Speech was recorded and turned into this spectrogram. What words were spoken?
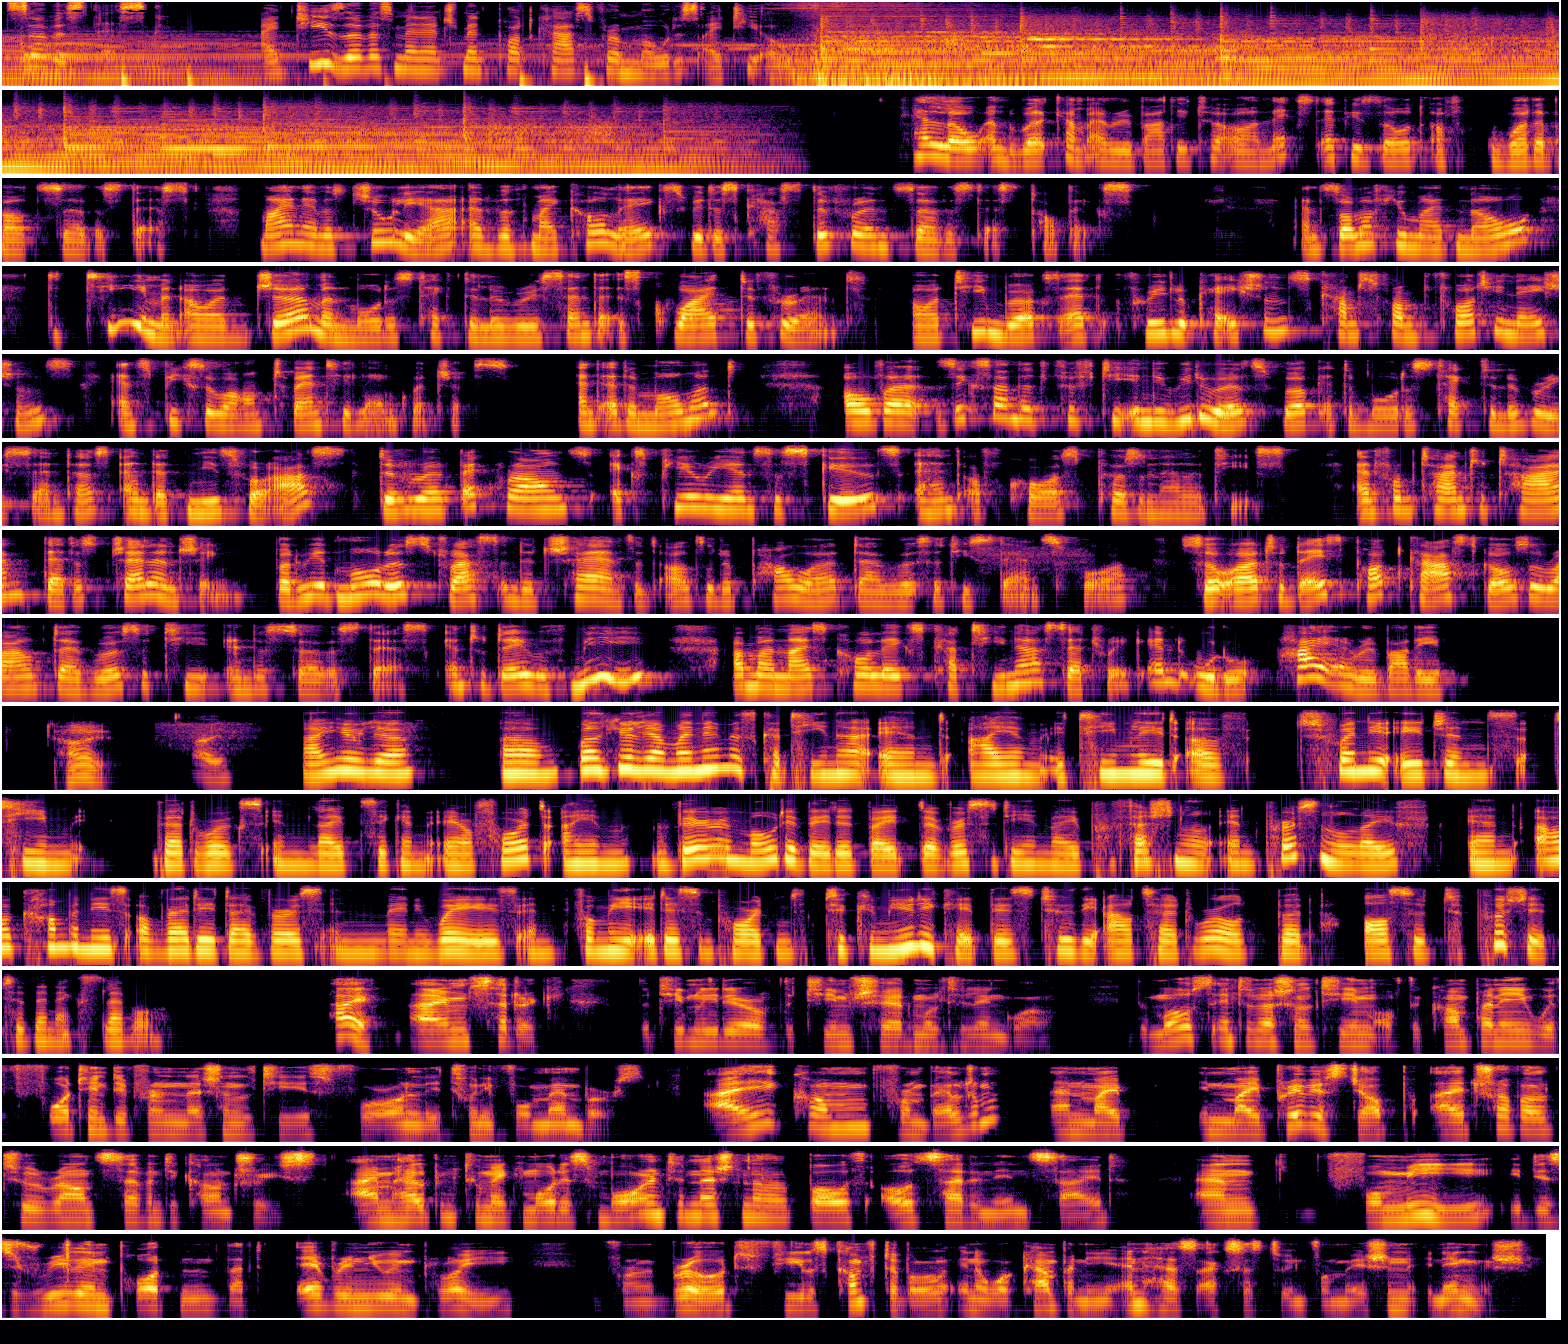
About Service Desk? IT Service Management podcast from Modus ITO. Hello and welcome everybody to our next episode of What About Service Desk. My name is Julia and with my colleagues we discuss different service desk topics. And some of you might know the team in our German Modus Tech Delivery Center is quite different. Our team works at three locations, comes from 40 nations, and speaks around 20 languages. And at the moment, over 650 individuals work at the Modus Tech delivery centers. And that means for us different backgrounds, experiences, skills, and of course, personalities. And from time to time, that is challenging. But we at Modus trust in the chance and also the power diversity stands for. So our today's podcast goes around diversity in the service desk. And today with me are my nice colleagues Katina, Cedric, and Udo. Hi, everybody. Hi. Hi. Hi, Julia. Um, well, Julia, my name is Katina, and I am a team lead of 20 agents team that works in Leipzig and Erfurt. I am very motivated by diversity in my professional and personal life. And our company is already diverse in many ways. And for me, it is important to communicate this to the outside world, but also to push it to the next level. Hi, I'm Cedric, the team leader of the team Shared Multilingual, the most international team of the company with 14 different nationalities for only 24 members. I come from Belgium, and my in my previous job, I traveled to around 70 countries. I'm helping to make Modis more international, both outside and inside. And for me, it is really important that every new employee from abroad feels comfortable in our company and has access to information in English.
